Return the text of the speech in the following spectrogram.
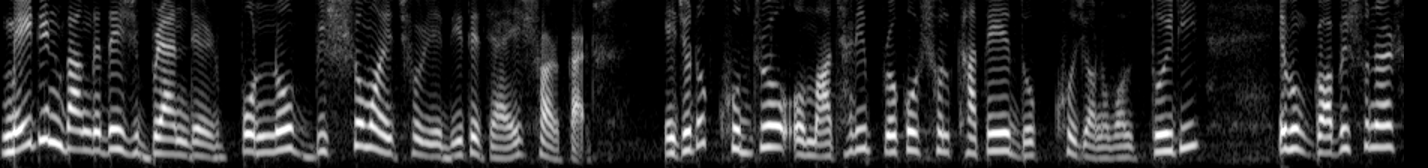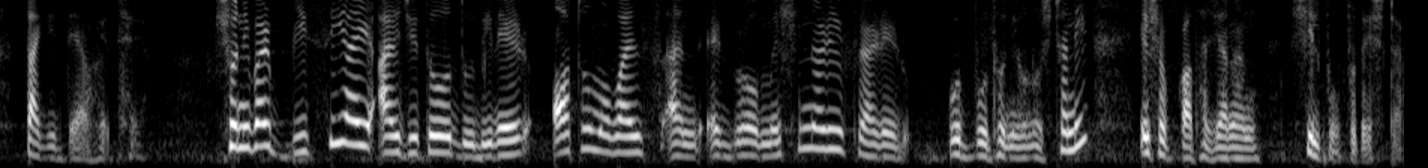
মেড ইন বাংলাদেশ ব্র্যান্ডের পণ্য বিশ্বময় ছড়িয়ে দিতে চায় সরকার। এজন্য ক্ষুদ্র ও মাঝারি প্রকৌশল খাতে দক্ষ জনবল তৈরি এবং গবেষণার তাগিদ দেওয়া হয়েছে। শনিবার বিসিআই আয়োজিত দুদিনের অটোমোবাইলস অ্যান্ড এগ্রো মেশিনারি ফেয়ারের উদ্বোধনী অনুষ্ঠানে এসব কথা জানান শিল্প উপদেষ্টা।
